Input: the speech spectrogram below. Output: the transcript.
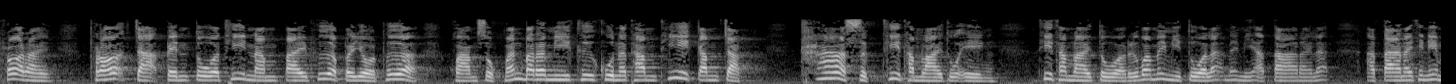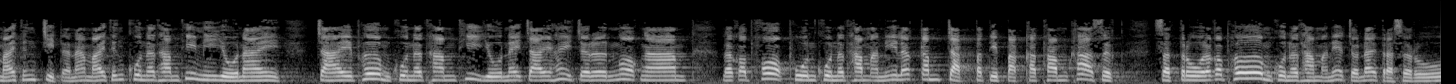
เพราะอะไร เพราะจะเป็นตัวที่นำไปเพื่อประโยชน์เพื่อความสุขมันบารมีคือคุณธรรมที่กำจัดฆ่าศึกที่ทำลายตัวเอง ที่ทำลายตัวหรือว่าไม่มีตัวแล้วไม่มีอัตตาอะไรแล้ว อัตตาในที่นี้หมายถึงจิตนะหมายถึงคุณธรรมที่มีอยู่ในใจเพิ่มคุณธรรมที่อยู่ในใจให้เจริญงอกงาม แล้วก็พอกพูนคุณธรรมอันนี้ แล้วกำจัดปฏิปักษธรรมฆ่าศึกศัตรูแล้วก็เพิ่มคุณธรรมอันนี้จนได้ตรัสรู้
